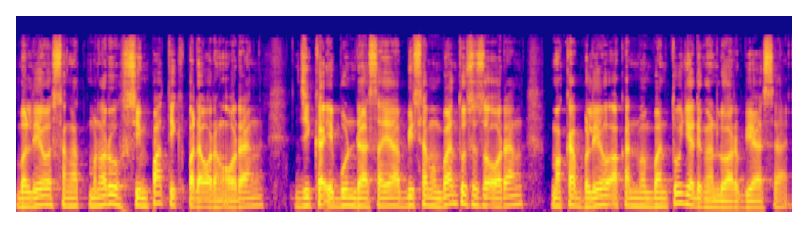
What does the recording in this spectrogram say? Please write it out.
Beliau sangat menaruh simpati kepada orang-orang. Jika ibunda saya bisa membantu seseorang, maka beliau akan membantunya dengan luar biasa.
